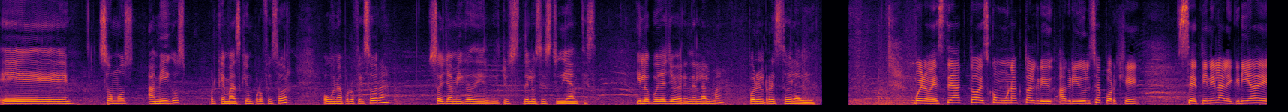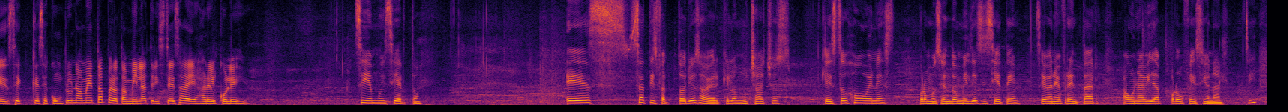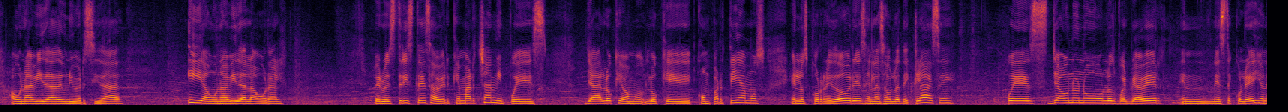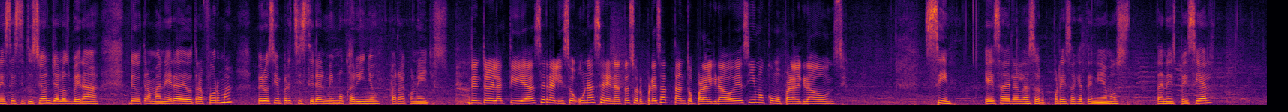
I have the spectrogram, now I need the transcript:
Eh, somos amigos, porque más que un profesor o una profesora, soy amigo de ellos, de los estudiantes, y los voy a llevar en el alma por el resto de la vida. Bueno, este acto es como un acto agridulce porque se tiene la alegría de que se cumple una meta, pero también la tristeza de dejar el colegio. Sí, es muy cierto. Es satisfactorio saber que los muchachos, que estos jóvenes, promoción 2017, se van a enfrentar a una vida profesional, ¿sí? a una vida de universidad y a una vida laboral. Pero es triste saber que marchan y pues ya lo que vamos, lo que compartíamos en los corredores, en las aulas de clase, pues ya uno no los vuelve a ver en este colegio, en esta institución, ya los verá de otra manera, de otra forma, pero siempre existirá el mismo cariño para con ellos. Dentro de la actividad se realizó una serenata sorpresa tanto para el grado décimo como para el grado once. Sí, esa era la sorpresa que teníamos tan especial.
